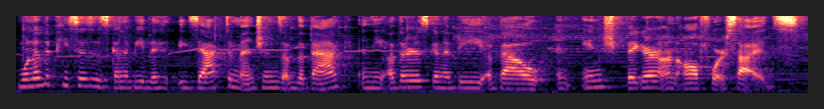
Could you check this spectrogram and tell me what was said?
One of the pieces is going to be the exact dimensions of the back and the other is going to be about an inch bigger on all four sides.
